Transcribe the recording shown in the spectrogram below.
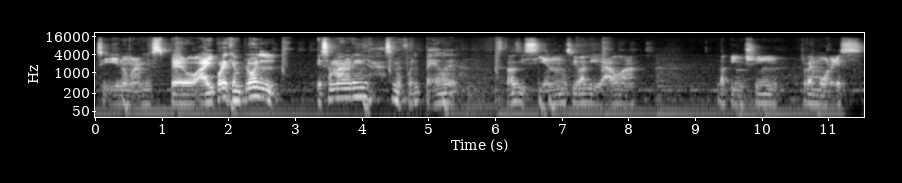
Sí, no mames. Pero ahí, por ejemplo, el, esa madre, ah, se me fue el pedo de. Estabas diciendo, si iba ligado a la pinche remores.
